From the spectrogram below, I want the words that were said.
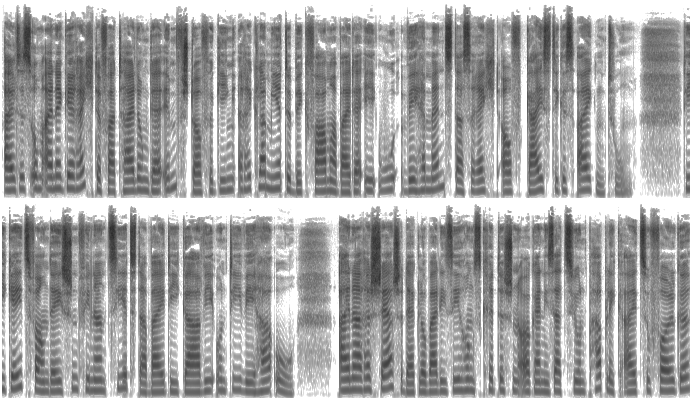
Als es um eine gerechte Verteilung der Impfstoffe ging, reklamierte Big Pharma bei der EU vehement das Recht auf geistiges Eigentum. Die Gates Foundation finanziert dabei die Gavi und die WHO. Einer Recherche der globalisierungskritischen Organisation Public Eye zufolge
